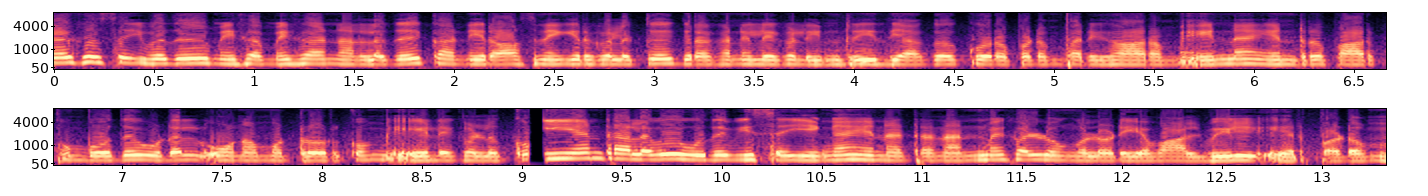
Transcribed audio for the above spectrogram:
பிறகு செய்வது மிக மிக நல்லது. கன்னிராசினியர்களுக்கு கிரகநிலைகளின் ரீதியாக கூறப்படும் பரிகாரம் என்ன என்று பார்க்கும்போது உடல் ஊனமுற்றோருக்கும் ஏழைகளுக்கும் இயன்ற அளவு உதவி செய்யுங்க. எண்ணற்ற நன்மைகள் உங்களுடைய வாழ்வில் ஏற்படும்.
